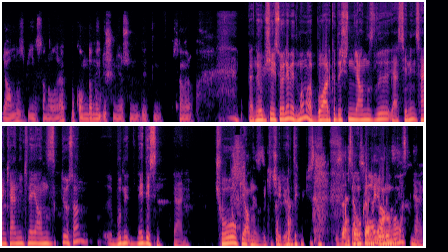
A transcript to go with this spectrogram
Yalnız bir insan olarak bu konuda ne düşünüyorsun dedim sanırım. Ben öyle bir şey söylemedim ama bu arkadaşın yalnızlığı yani senin sen kendinkine yalnızlık diyorsan bu ne, ne desin yani? Çok yalnızlık içeriyor demişler. zaten sen o kadar sen yalnız yorumu, değilsin yani.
